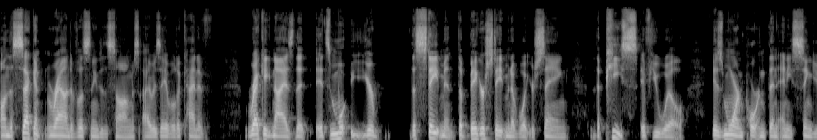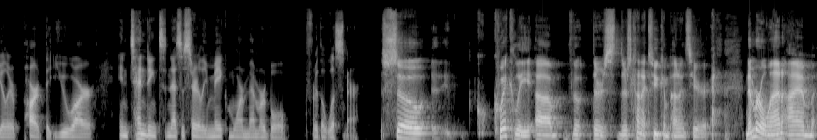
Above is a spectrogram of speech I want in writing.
on the second round of listening to the songs, I was able to kind of recognize that it's more your the statement, the bigger statement of what you're saying, the piece, if you will, is more important than any singular part that you are intending to necessarily make more memorable for the listener. So uh, quickly, um, the, there's there's kind of two components here. Number one, I am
